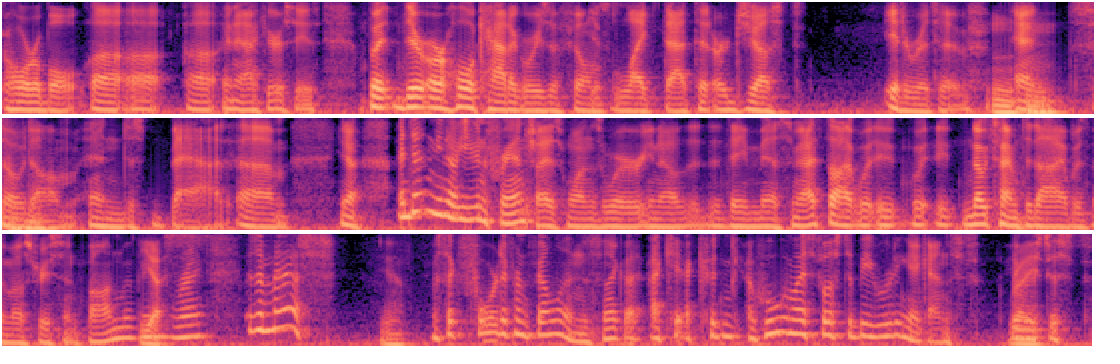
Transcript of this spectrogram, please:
horrible uh, uh, uh, inaccuracies, but there are whole categories of films like that that are just iterative and so dumb and just bad. Um, you know, and then you know even franchise ones where you know th- th- they miss. I mean, I thought it, it, No Time to Die was the most recent Bond movie. Yes. right. It was a mess. Yeah. It was like four different villains. Like I, I, I couldn't. Who am I supposed to be rooting against? It was just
